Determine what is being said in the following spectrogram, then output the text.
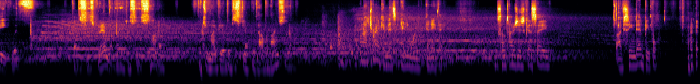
speak with Edison's grandmother, Edison's son, but you might be able to speak with Albert Einstein. We're not trying to convince anyone anything. Sometimes you just gotta say, I've seen dead people.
